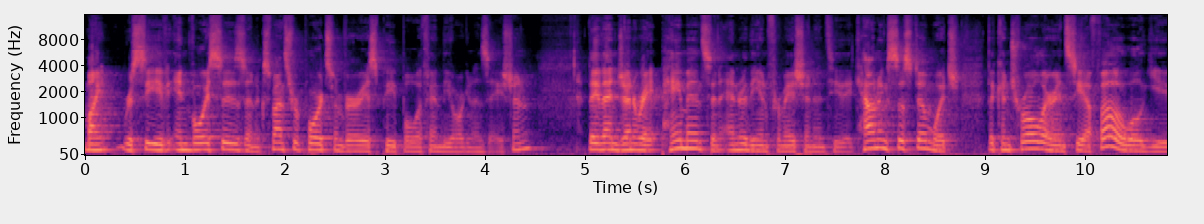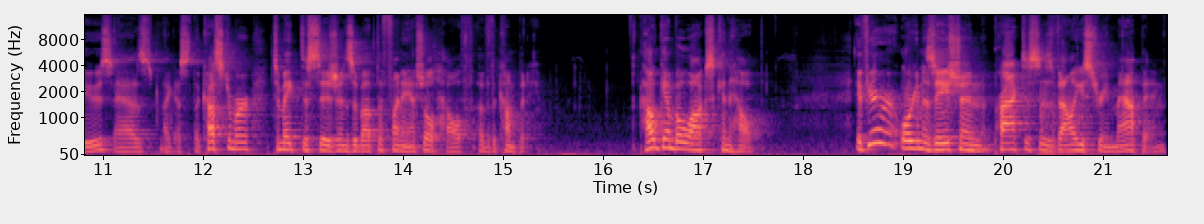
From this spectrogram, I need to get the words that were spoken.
might receive invoices and expense reports from various people within the organization. They then generate payments and enter the information into the accounting system, which the controller and CFO will use as, I guess, the customer to make decisions about the financial health of the company. How Gemba Walks can help. If your organization practices value stream mapping,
